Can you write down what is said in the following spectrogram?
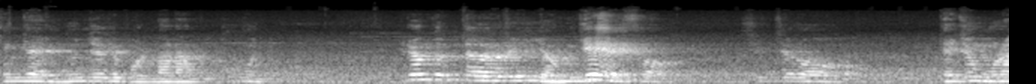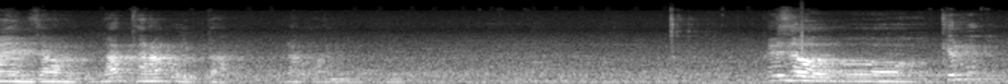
굉장히 눈여겨 볼 만한 부분입니다. 이런 것들이 연계해서 실제로 대중문화 현상을 나타나고 있다라고 하는 부분. 그래서 어, 결국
